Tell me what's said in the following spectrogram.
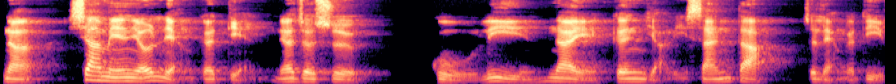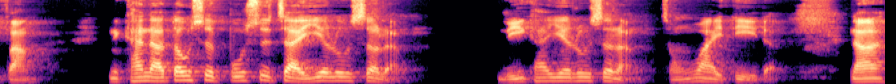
那下面有两个点，那就是古利奈跟亚历山大这两个地方。你看到都是不是在耶路撒冷，离开耶路撒冷从外地的，那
